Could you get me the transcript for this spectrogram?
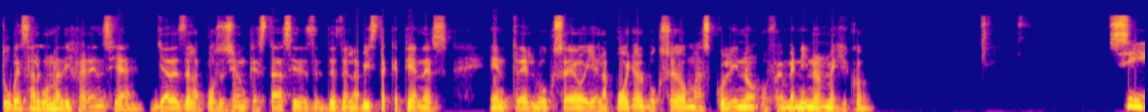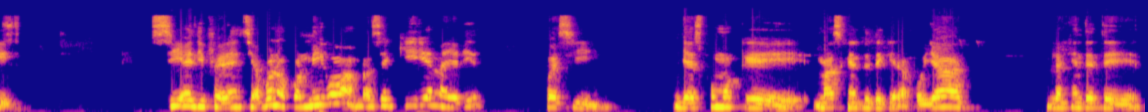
¿Tú ves alguna diferencia ya desde la posición que estás y desde, desde la vista que tienes entre el boxeo y el apoyo al boxeo masculino o femenino en México? Sí, sí hay diferencia. Bueno, conmigo, base aquí en Nayarit, pues sí, ya es como que más gente te quiere apoyar, la gente te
